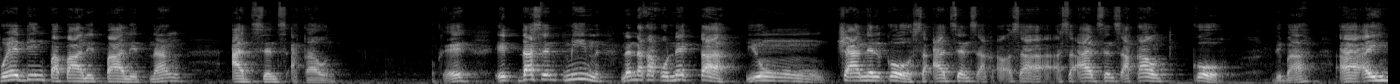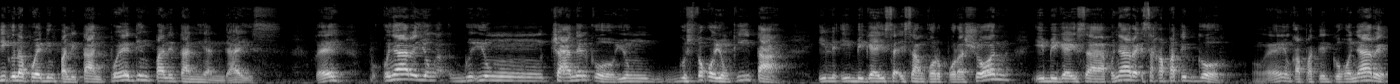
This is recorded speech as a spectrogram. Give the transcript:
pwedeng papalit-palit ng AdSense account. Okay? It doesn't mean na nakakonekta yung channel ko sa AdSense sa sa AdSense account ko, 'di ba? Ah, ay hindi ko na pwedeng palitan. Pwedeng palitan 'yan, guys. Okay? Kunyari yung yung channel ko, yung gusto ko yung kita, ibigay sa isang korporasyon, ibigay sa kunyari sa kapatid ko. Okay? Yung kapatid ko kunyari,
